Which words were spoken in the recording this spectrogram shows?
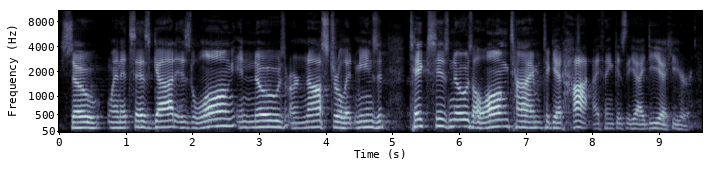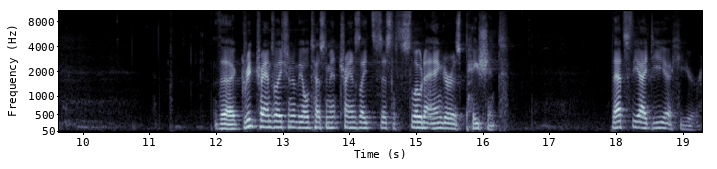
So when it says God is long in nose or nostril, it means it takes his nose a long time to get hot, I think is the idea here. The Greek translation of the Old Testament translates this slow to anger as patient. That's the idea here,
